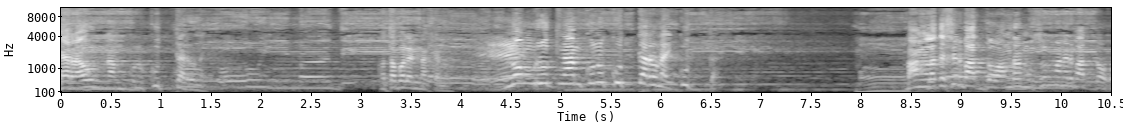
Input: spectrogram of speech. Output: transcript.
ফেরাউন নাম কোনো কুত্তারও নাই। কথা বলেন না কেন? নমরুদ নাম কোনো কুত্তারও নাই, কুত্তা। বাংলাদেশের বাদ দাও, আমরা মুসলমানের বাদ দাও।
